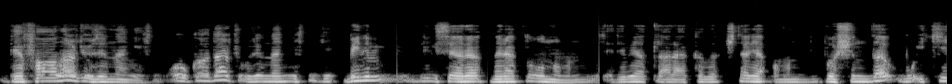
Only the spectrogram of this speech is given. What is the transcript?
Defalarca üzerinden geçtim. O kadar çok üzerinden geçtim ki benim bilgisayara meraklı olmamın, edebiyatla alakalı işler yapmamın başında bu iki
